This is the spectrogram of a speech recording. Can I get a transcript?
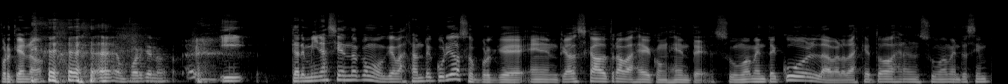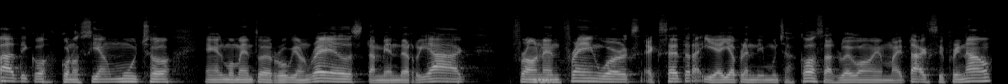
¿por qué no? ¿Por qué no? Y termina siendo como que bastante curioso porque en Real Scout trabajé con gente sumamente cool, la verdad es que todos eran sumamente simpáticos, conocían mucho en el momento de Ruby on Rails, también de React, front-end frameworks, etc. Y ahí aprendí muchas cosas. Luego en My Taxi Free Now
